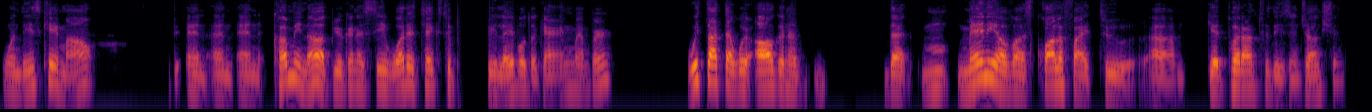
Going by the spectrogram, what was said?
when these came out, and and and coming up, you're gonna see what it takes to be labeled a gang member. We thought that we're all gonna that m- many of us qualified to um, get put onto these injunctions,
